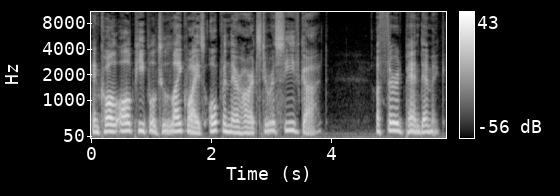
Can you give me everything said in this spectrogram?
and call all people to likewise open their hearts to receive God. A third pandemic.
